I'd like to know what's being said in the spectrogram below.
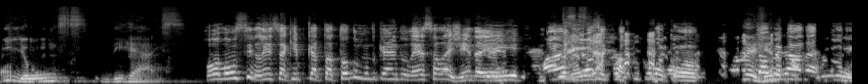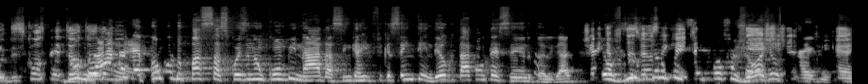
bilhões de reais. Rolou um silêncio aqui, porque tá todo mundo querendo ler essa legenda aí. Maravilhosa que o Arthur colocou. Muito obrigado, Arthur. Desconcentrou todo nada, mundo. É bom quando passa essas coisas não combinadas, assim, que a gente fica sem entender o que tá acontecendo, tá ligado? Gente, eu juro que eu não pensei que fosse o Jorge, eu É, é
